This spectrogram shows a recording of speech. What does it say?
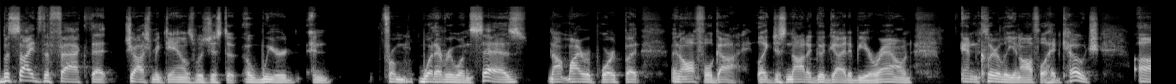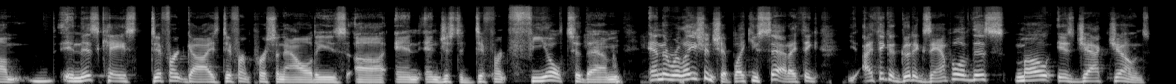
besides the fact that Josh McDaniels was just a, a weird and from what everyone says, not my report, but an awful guy, like just not a good guy to be around and clearly an awful head coach. Um, in this case, different guys, different personalities, uh, and and just a different feel to them, and the relationship. Like you said, I think I think a good example of this, Moe, is Jack Jones.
